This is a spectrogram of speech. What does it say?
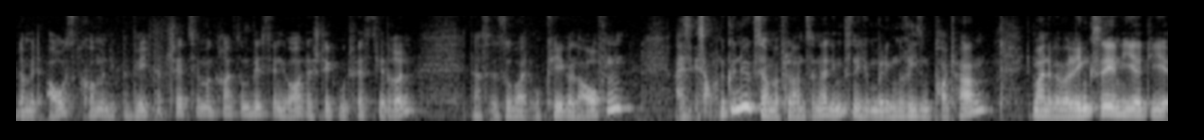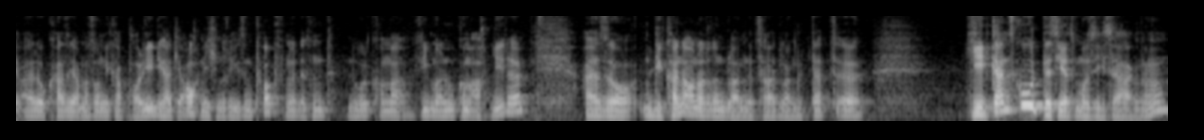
damit auskommen. Ich bewege das jetzt hier mal gerade so ein bisschen. Ja, der steht gut fest hier drin. Das ist soweit okay gelaufen. Also es ist auch eine genügsame Pflanze. Ne? Die müssen nicht unbedingt einen riesen Pott haben. Ich meine, wenn wir links sehen, hier die Alocasia amazonica polly, die hat ja auch nicht einen riesen Topf. Ne? Das sind 0,7 oder 0,8 Liter. Also die kann auch noch drin bleiben eine Zeit lang. Das äh, geht ganz gut bis jetzt, muss ich sagen. Ne?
